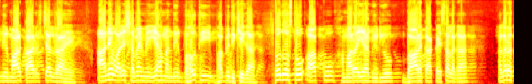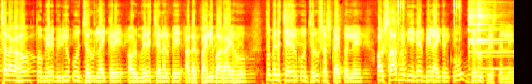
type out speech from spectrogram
निर्माण कार्य चल रहा है। आने वाले समय में यह मंदिर बहुत ही भव्य दिखेगा। तो दोस्तों, आपको हमारा यह वीडियो बाढ़ का कैसा लगा? अगर अच्छा लगा हो तो मेरे वीडियो को ज़रूर लाइक करें और मेरे चैनल पे अगर पहली बार आए हो तो मेरे चैनल को ज़रूर सब्सक्राइब कर लें और साथ में दिए गए बेल आइकन को ज़रूर प्रेस कर लें।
